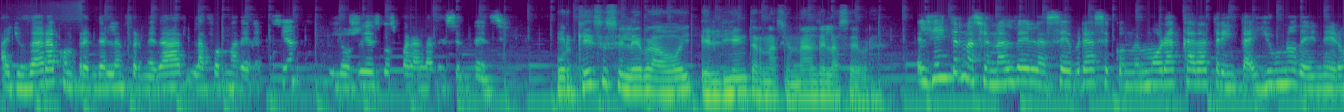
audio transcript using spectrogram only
ayudar a comprender la enfermedad, la forma de herencia y los riesgos para la descendencia. ¿Por qué se celebra hoy el Día Internacional de la Cebra? El Día Internacional de la Cebra se conmemora cada 31 de enero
